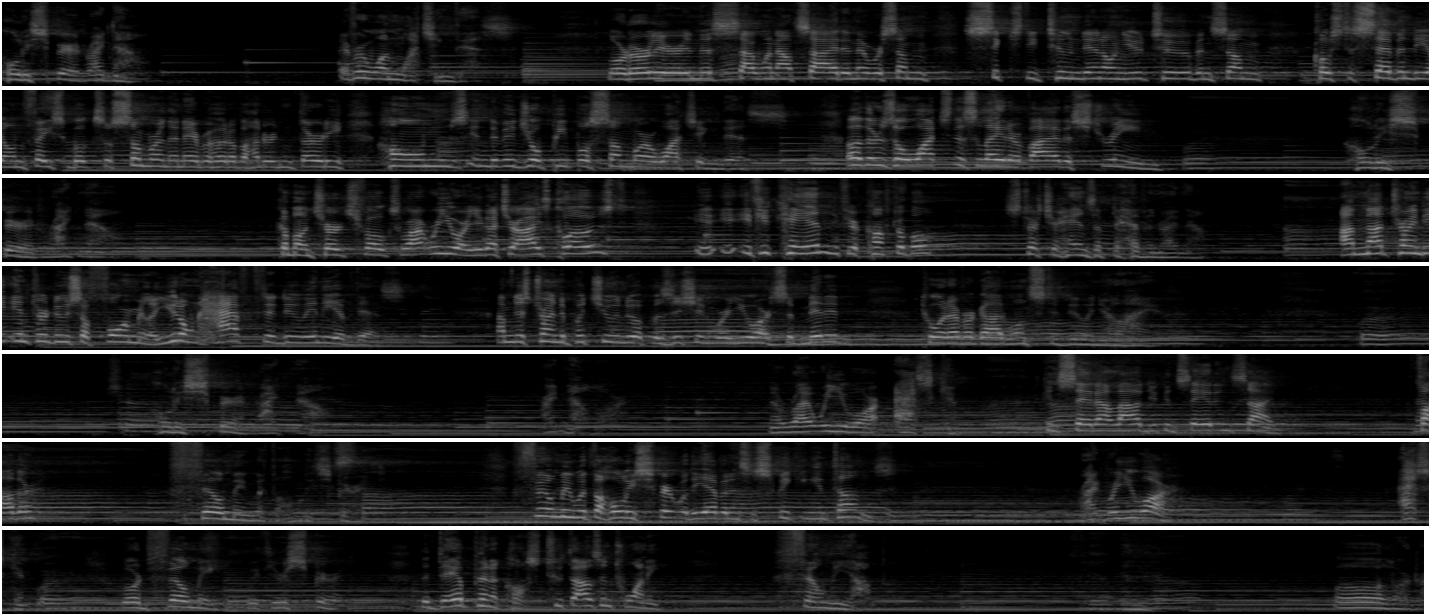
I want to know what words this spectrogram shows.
Holy Spirit, right now. Everyone watching this. Lord, earlier in this, I went outside and there were some 60 tuned in on YouTube and some close to 70 on Facebook. So, somewhere in the neighborhood of 130 homes, individual people somewhere watching this. Others will watch this later via the stream. Holy Spirit, right now. Come on, church folks, right where you are. You got your eyes closed? If you can, if you're comfortable, stretch your hands up to heaven right now. I'm not trying to introduce a formula. You don't have to do any of this. I'm just trying to put you into a position where you are submitted to whatever God wants to do in your life. Holy Spirit, right now. Right now, Lord. Now, right where you are, ask Him. You can say it out loud, you can say it inside. Father, fill me with the Holy Spirit. Fill me with the Holy Spirit with the evidence of speaking in tongues. Right where you are. Ask Him, Lord, fill me with your Spirit. The day of Pentecost, 2020, fill me up. Oh, Lord,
